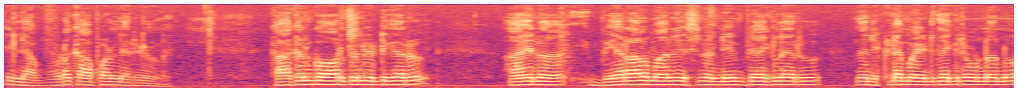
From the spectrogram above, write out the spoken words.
వీళ్ళు ఎవడ కాపాడలేరు వీళ్ళని. కాకన్ గోవర్ధన్ రెడ్డి గారు ఆయన బీరాలు మానేసి నన్ను ఏం పేకలేరు నేను ఇక్కడే మా ఇంటి దగ్గర ఉన్నాను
